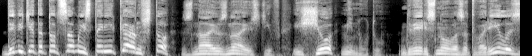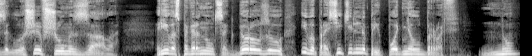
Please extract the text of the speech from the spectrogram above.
Да ведь это тот самый старикан, что...» «Знаю, знаю, Стив. Еще минуту». Дверь снова затворилась, заглушив шум из зала. Ривас повернулся к Бёроузу и вопросительно приподнял бровь. «Ну,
